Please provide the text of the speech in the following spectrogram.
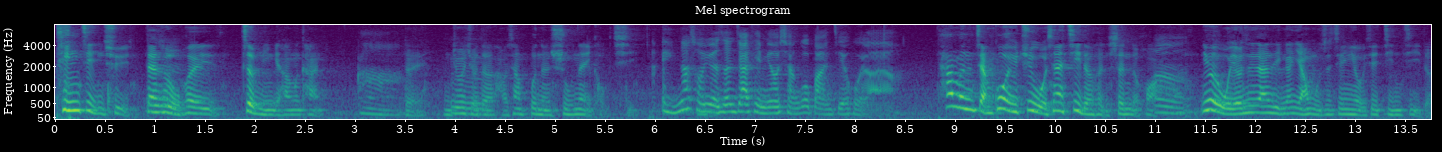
听进去，但是我会证明给他们看啊，对，你就会觉得好像不能输那一口气。哎，那时候原生家庭没有想过把你接回来啊？他们讲过一句我现在记得很深的话，嗯，因为我原生家庭跟养母之间也有一些经济的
